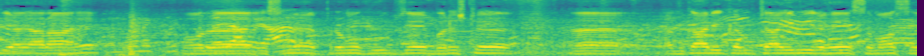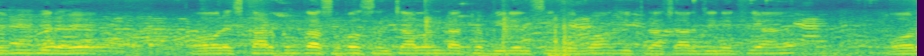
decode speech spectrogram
किया जा रहा है और इसमें प्रमुख रूप से वरिष्ठ अधिकारी कर्मचारी भी रहे समाज सेवी भी रहे और इस कार्यक्रम का सफल संचालन डॉक्टर बीरेंद्र सिंह वर्मा जी प्राचार्य जी ने किया है। और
